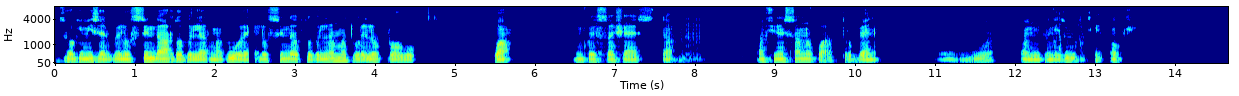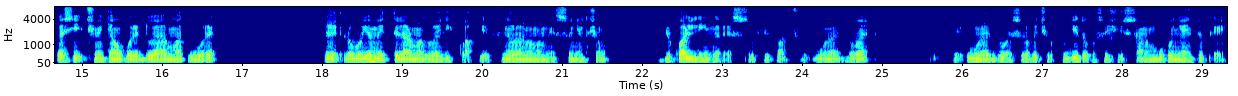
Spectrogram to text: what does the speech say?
solo che mi serve lo stendardo per le armature e lo stendardo per le armature lo trovo qua in questa cesta. Ma ce ne stanno quattro bene. Due fammi prendere tutti? Ok. Così ci mettiamo pure due armature. E lo voglio mettere l'armatura di qua che finora non ho messo niente diciamo io qua all'ingresso. Ci faccio 1 e 2 e 1 e 2 solo che c'è dietro cosa ci sta? Non buco niente ok.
